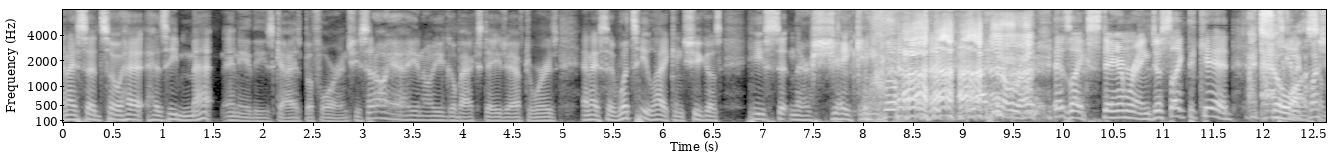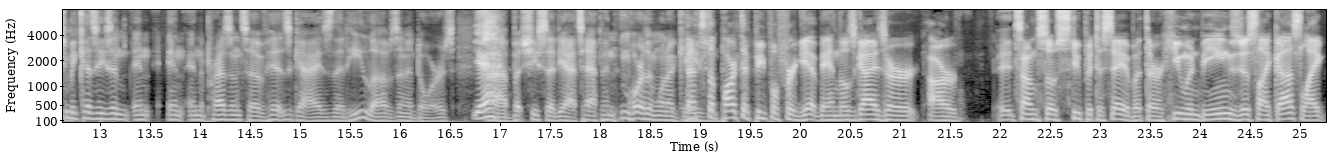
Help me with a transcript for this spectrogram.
and I said, so ha- has he met any of these guys before? And she said, oh yeah, you know, you go backstage afterwards, and I said, what's he like? And she goes, he's sitting there shaking, like, Ryan O'Reilly is like stammering, just like the kid, That's so asking a question because he's in, in, in, in the presence of his guys that he loves and adores. Yeah. Uh, but she said, yeah, it's happened more than one occasion. That's the part that people forget, man. Those guys are are. It sounds so stupid to say, but they're human beings just like us. Like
